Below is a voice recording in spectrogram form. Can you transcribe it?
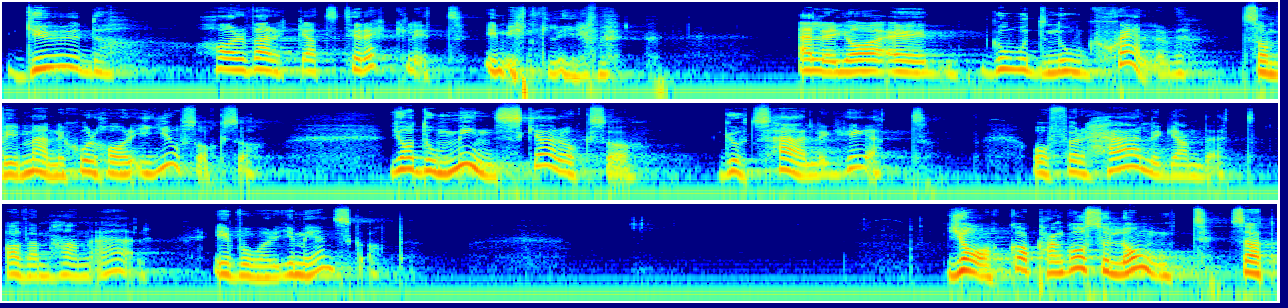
Gud har verkat tillräckligt i mitt liv. Eller jag är god nog själv, som vi människor har i oss också. Ja, då minskar också Guds härlighet och förhärligandet av vem han är i vår gemenskap. Jakob, han går så långt så att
